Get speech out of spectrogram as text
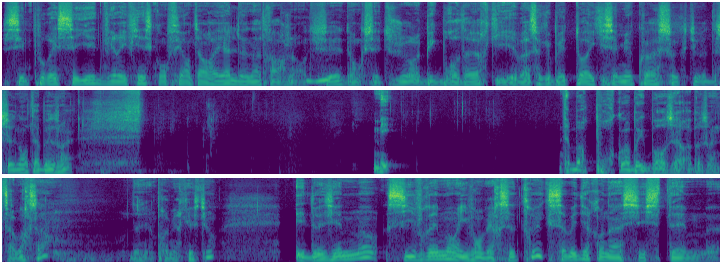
c'est pour essayer de vérifier ce qu'on fait en temps réel de notre argent. Tu mhm. sais Donc c'est toujours un Big Brother qui va s'occuper de toi et qui sait mieux quoi ce dont tu as besoin. Mais d'abord, pourquoi Big Brother a besoin de savoir ça? Première question. Et deuxièmement, si vraiment ils vont vers ce truc, ça veut dire qu'on a un système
